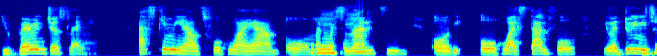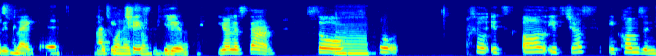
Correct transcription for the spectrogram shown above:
you weren't just like asking me out for who I am or my mm-hmm. personality or the or who I stand for you were doing it with like, like a chase game. You understand? So, mm. so, so it's all. It's just it comes in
